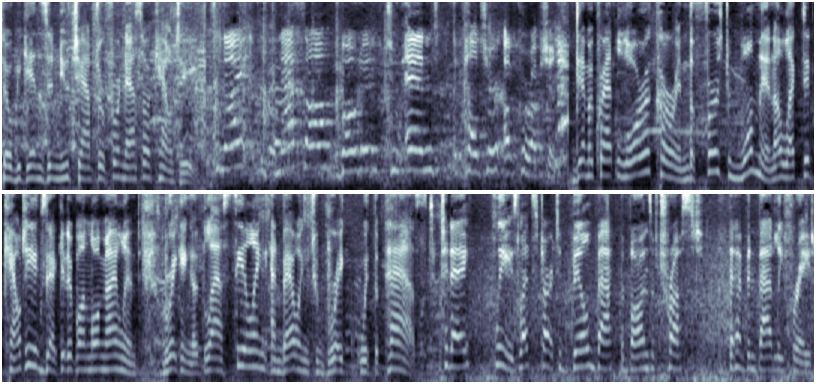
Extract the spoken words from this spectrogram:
So begins a new chapter for Nassau County. Tonight, Nassau voted to end the culture of corruption. Democrat Laura Curran, the first woman elected county executive on Long Island, breaking a glass ceiling and vowing to break with the past. Today, please, let's start to build back the bonds of trust that have been badly frayed.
